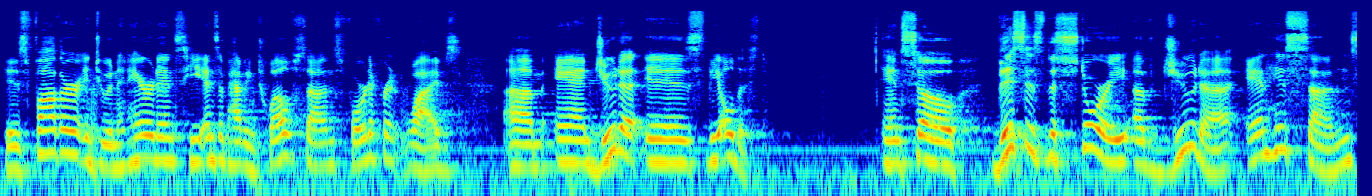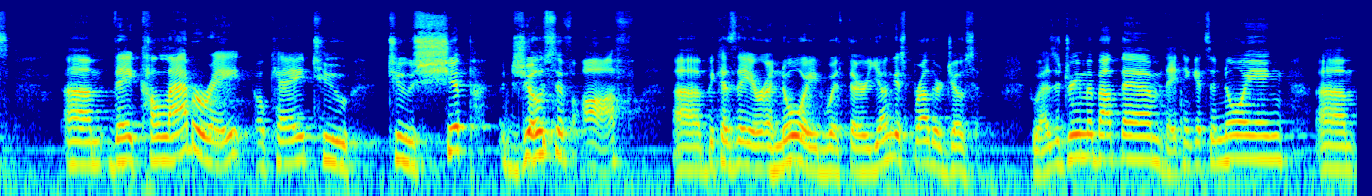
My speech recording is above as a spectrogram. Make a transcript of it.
his father into an inheritance. He ends up having 12 sons, four different wives, um, and Judah is the oldest. And so this is the story of Judah and his sons. Um, they collaborate, okay, to, to ship Joseph off uh, because they are annoyed with their youngest brother, Joseph who has a dream about them. They think it's annoying. Um,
